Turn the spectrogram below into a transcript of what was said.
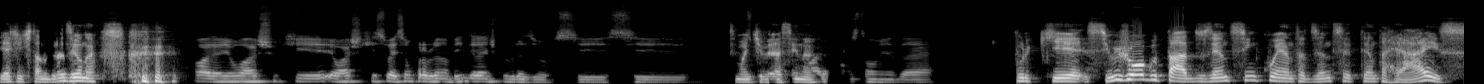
E a gente tá no Brasil, né? Olha, eu acho que eu acho que isso vai ser um problema bem grande pro Brasil, se se, se mantiver assim, né? Estão indo, é. Porque se o jogo tá 250, 270 reais,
